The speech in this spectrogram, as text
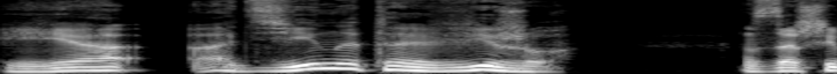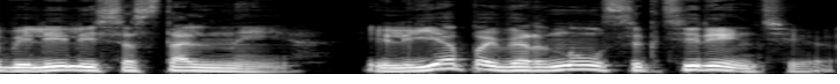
«Я один это вижу». Зашевелились остальные. Илья повернулся к Терентию.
